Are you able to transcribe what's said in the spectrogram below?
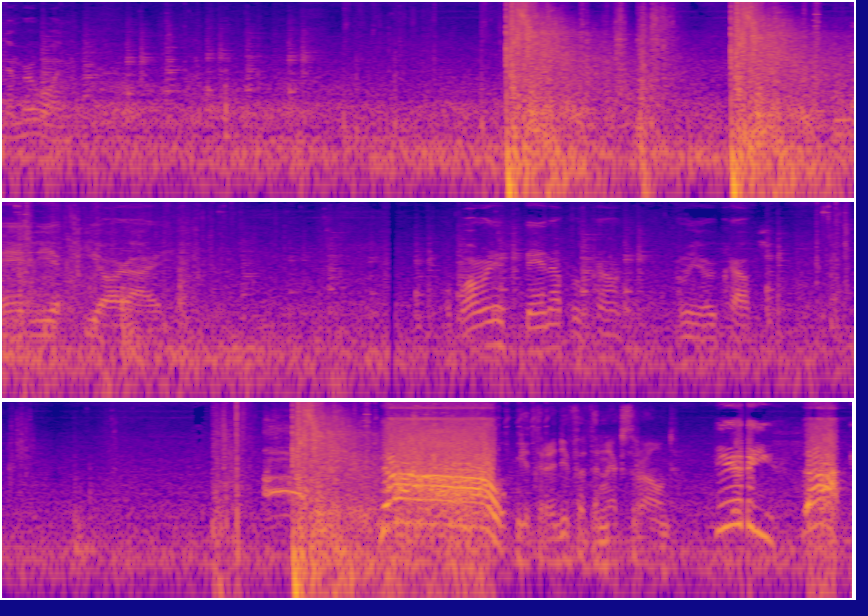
Number one. And the PRI. Want me to stand up or prone? I mean, or crouch? Oh! No! Get ready for the next round. Dude, you suck!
